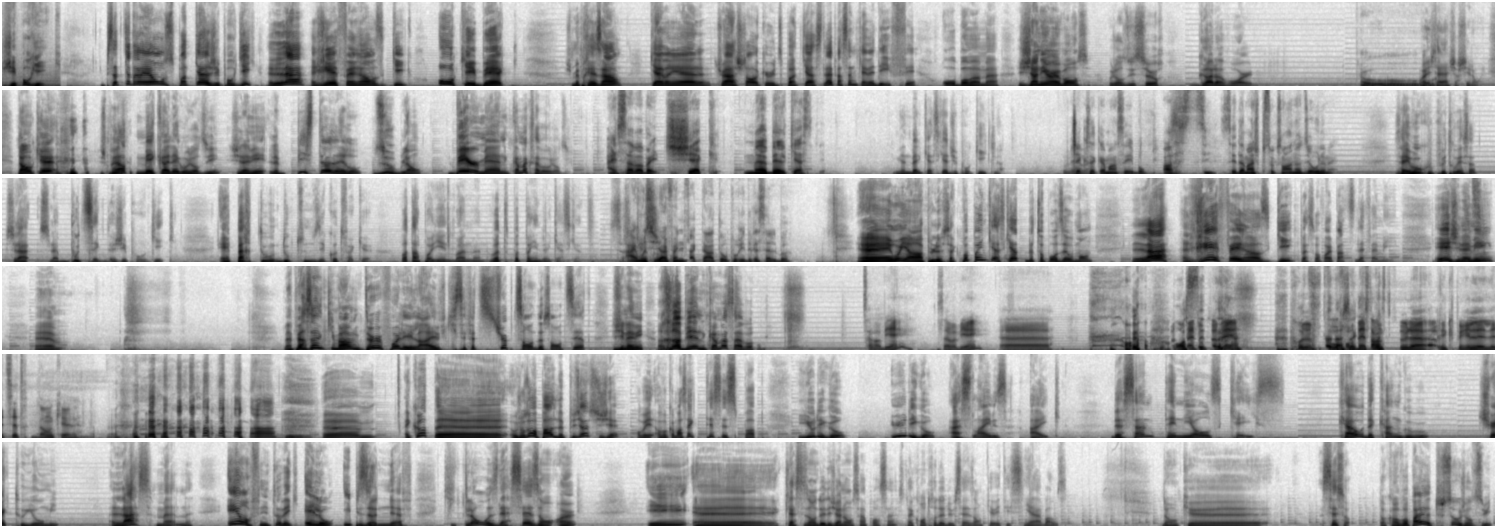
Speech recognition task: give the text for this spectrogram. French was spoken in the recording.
J'ai pour Geek. Épisode 91 du podcast J'ai pour Geek, la référence geek au Québec. Je me présente, Gabriel, trash talker du podcast, la personne qui avait des faits au bon moment. J'en ai un bon aujourd'hui sur God of War. Oh. Ouais, j'étais allé chercher loin. Donc, euh, je présente mes collègues aujourd'hui. J'ai nommé le pistolero du houblon, Beerman. Comment que ça va aujourd'hui? Hey, ça va bien. Check ma belle casquette. Il y a une belle casquette, j'ai pour geek, là. Check ça comment c'est beau. Ah, si. C'est dommage pour ceux qui sont en audio, là, mais. Savez-vous que vous pouvez trouver ça? Sur la, sur la boutique de G pour Geek. Elle est partout d'où que tu nous écoutes. Fait que, va t'en pogner une bonne, man. Va, te pogner une belle casquette. Ah, moi aussi, j'ai un fun fact tantôt pour Idriss Elba. Eh oui, en plus. Fait que va pas une casquette, là, tu vas pas dire au monde la référence geek parce qu'on va faire partie de la famille. Et j'ai nommé euh, la personne qui manque deux fois les lives, qui s'est fait strip de son, de son titre. J'ai nommé Robin. Comment ça va? Ça va bien? Ça va bien? Euh... On Peut-être sait- au sommet, hein? Faut, On faut- sait à faut chaque descendre si tu veux la- récupérer le, le titre. Donc, euh, Euh, écoute, euh, aujourd'hui, on parle de plusieurs sujets. On va, commencer avec This is Pop, Uligo, Uligo à Slime's Hike, The Centennial's Case, Chaos de Kangaroo, Trek to Yomi, Last Man, et on finit tout avec Halo épisode 9 qui close la saison 1 et euh, que la saison 2 est déjà annoncée en passant. C'est un contrat de deux saisons qui avait été signé à la base. Donc, euh, c'est ça. Donc, on va parler de tout ça aujourd'hui.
